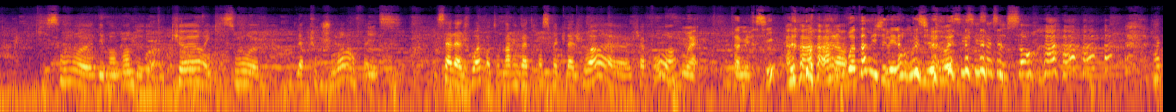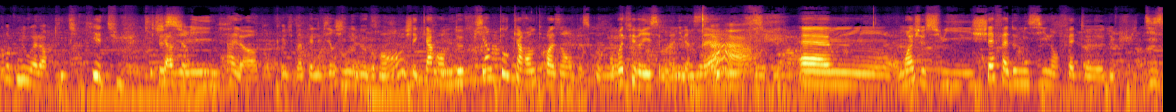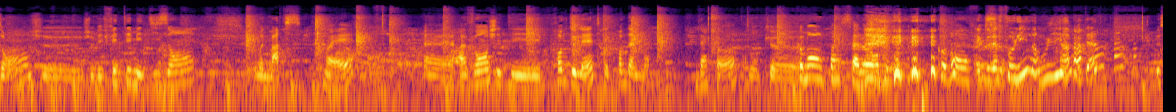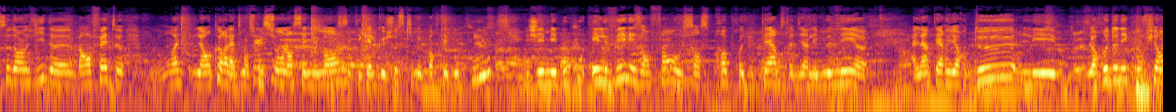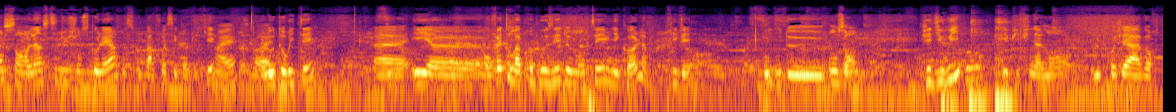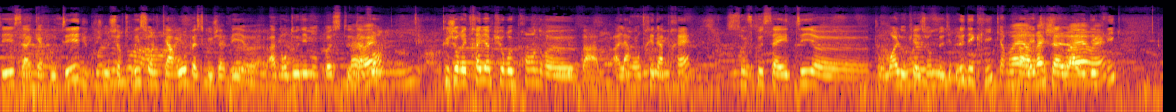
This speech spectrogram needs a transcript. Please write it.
qui sont euh, des moments de, de cœur et qui sont euh, de la pure joie en fait. Et ça, la joie, quand on arrive à transmettre la joie, euh, chapeau. Hein. Ouais. Enfin, merci. Alors- On voit pas, mais j'ai les larmes aux yeux. Ouais, si, si, ça se sent. Raconte-nous alors, qui, qui es-tu Je chère suis Virginie? Alors donc je m'appelle Virginie Legrand, j'ai 42 bientôt 43 ans parce qu'au mois de février c'est mon anniversaire. Ah. Moi je suis chef à domicile en fait euh, depuis 10 ans. Je, je vais fêter mes 10 ans au mois de mars. Ouais, Euh, avant j'étais prof de lettres et prof d'allemand. d'accord. Donc euh, Comment on passe alors Comment on fait avec de la folie, non Oui. Hein, peut-être. Le saut dans le vide, bah, en fait, moi, là encore, la transmission, l'enseignement, c'était quelque chose qui me portait beaucoup. J'aimais beaucoup élever les enfants au sens propre du terme, c'est-à-dire les mener euh, à l'intérieur d'eux, les, leur redonner confiance en l'institution scolaire, parce que parfois c'est compliqué, Ouais, c'est en l'autorité. Euh, et euh, en fait, on m'a proposé de monter une école privée au bout de 11 ans. J'ai dit oui, et puis finalement, le projet a avorté, ça a capoté. Du coup, je me suis retrouvée sur le carreau parce que j'avais euh, abandonné mon poste Bah d'avant, ouais. que j'aurais très bien pu reprendre euh, bah, à la rentrée d'après. Sauf que ça a été euh, pour moi l'occasion de me dire le déclic. hein, on Ouais, parlait tout à l'heure, ouais, le déclic.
